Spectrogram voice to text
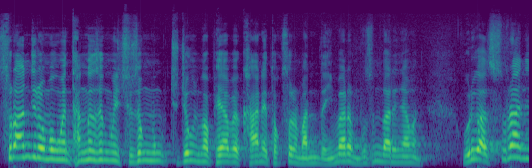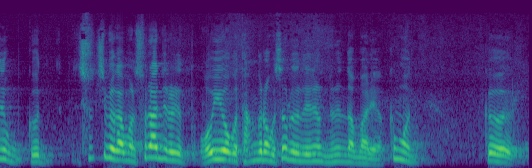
술안주로 먹으면 당근 성분이 주성, 주종과 배합해 간에 독소를 만든다. 이 말은 무슨 말이냐면 우리가 술안주 그 술집에 가면 술안주를 오이하고 당근하고 썰어 넣는단 말이에요. 그러면 그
